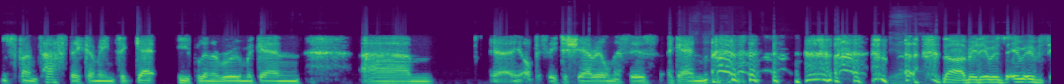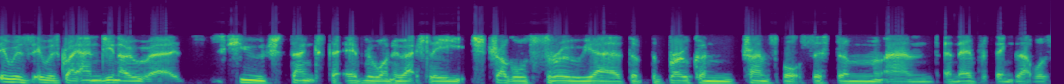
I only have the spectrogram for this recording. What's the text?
was fantastic. I mean, to get people in a room again, um, uh, obviously to share illnesses again. yeah. No, I mean it was it, was it was it was great, and you know, uh, huge thanks to everyone who actually struggled through, yeah, the, the broken transport system and and everything that was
